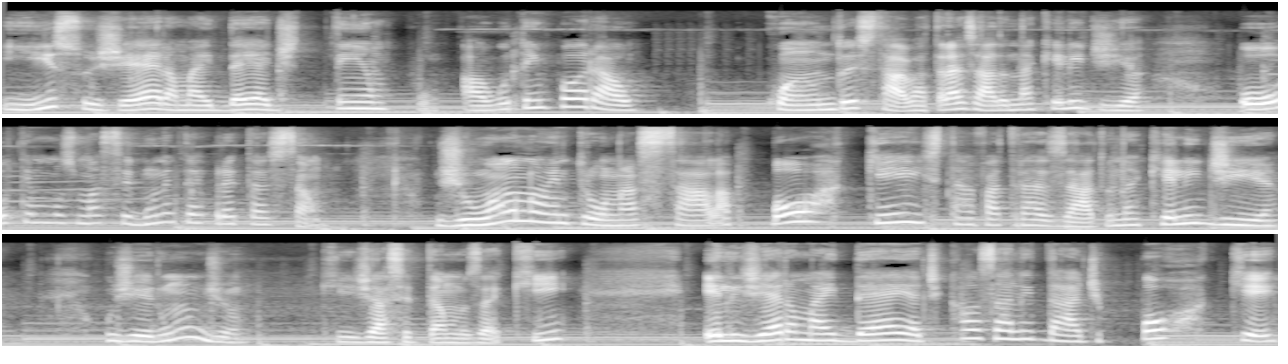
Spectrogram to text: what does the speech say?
e isso gera uma ideia de tempo, algo temporal, quando estava atrasado naquele dia. Ou temos uma segunda interpretação. João não entrou na sala porque estava atrasado naquele dia. O gerúndio, que já citamos aqui, ele gera uma ideia de causalidade. Por quê?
